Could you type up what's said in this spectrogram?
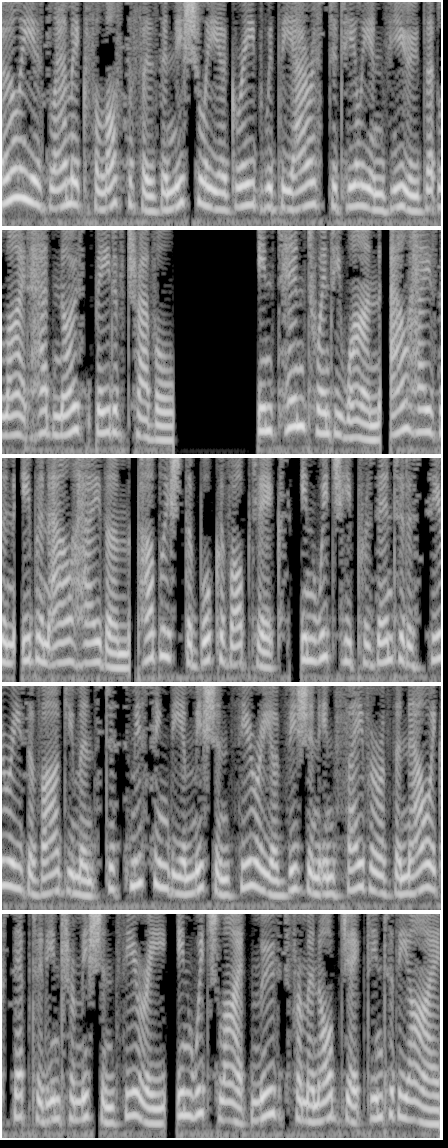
Early Islamic philosophers initially agreed with the Aristotelian view that light had no speed of travel. In 1021, Alhazen Ibn al published the Book of Optics, in which he presented a series of arguments dismissing the emission theory of vision in favor of the now accepted intromission theory, in which light moves from an object into the eye.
